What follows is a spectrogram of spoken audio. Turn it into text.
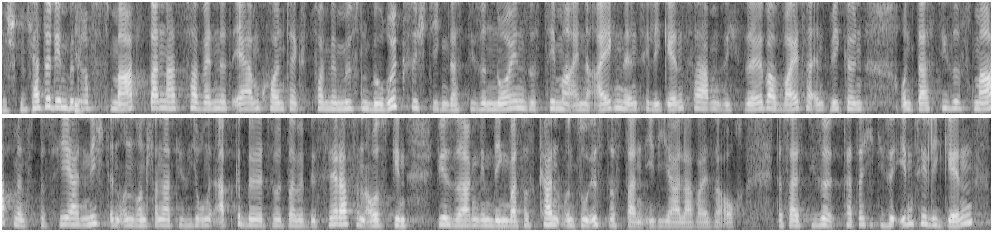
Ich hatte den Begriff Smart Standards verwendet, eher im Kontext von, wir müssen berücksichtigen, dass diese neuen Systeme eine eigene Intelligenz haben, sich selber weiterentwickeln und dass diese Smartments bisher nicht in unseren Standardisierungen abgebildet wird, weil wir bisher davon ausgehen, wir sagen dem Ding, was es kann und so ist es dann idealerweise auch. Das heißt, diese, tatsächlich diese Intelligenz,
